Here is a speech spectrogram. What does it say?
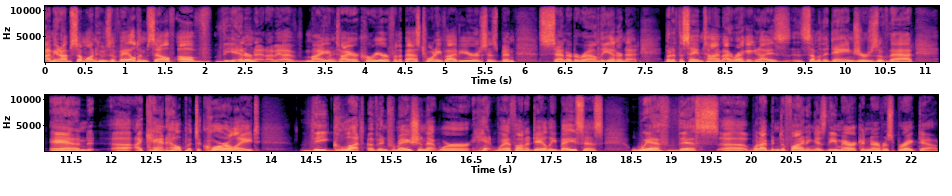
I mean, I'm someone who's availed himself of the internet. I mean, I've my entire career for the past 25 years has been centered around the internet. But at the same time, I recognize some of the dangers of that, and uh, I can't help but to correlate the glut of information that we're hit with on a daily basis with this uh, what I've been defining as the American nervous breakdown,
